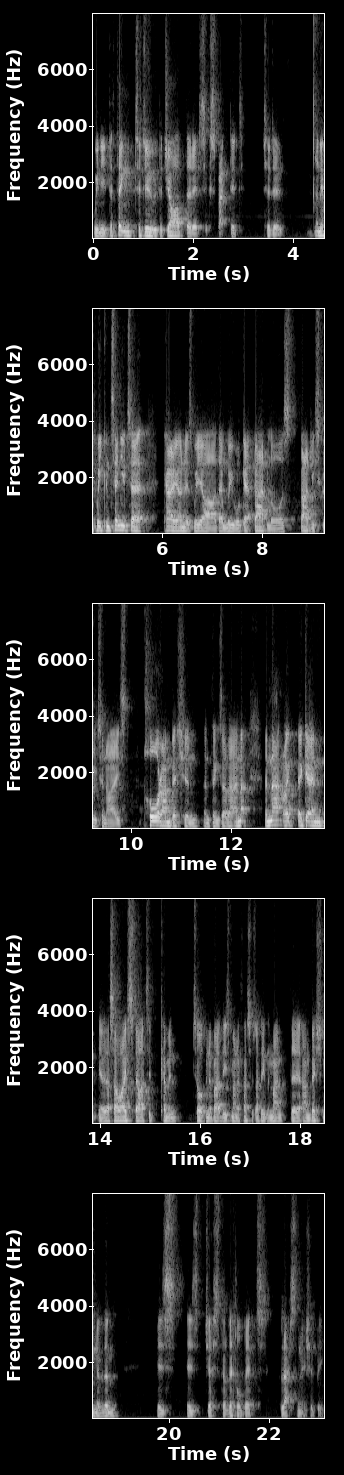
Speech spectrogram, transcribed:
we need the thing to do the job that it's expected to do. And if we continue to carry on as we are, then we will get bad laws, badly scrutinized, poor ambition, and things like that. And that, and that, I, again, you know, that's how I started coming talking about these manifestos. I think the man, the ambition of them, is is just a little bit less than it should be.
